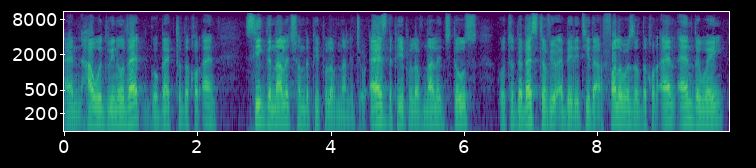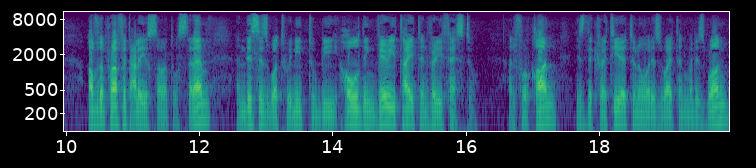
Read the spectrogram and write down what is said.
And how would we know that? Go back to the Quran. Seek the knowledge from the people of knowledge. Or as the people of knowledge, those who to the best of your ability that are followers of the Quran and the way of the Prophet ﷺ. And this is what we need to be holding very tight and very fast to. Al Furqan is the criteria to know what is right and what is wrong.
